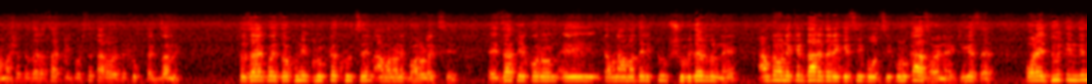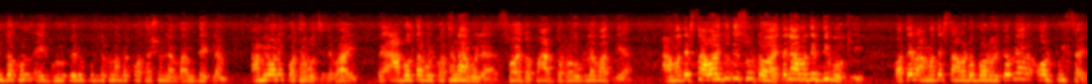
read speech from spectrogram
আমার সাথে যারা চাকরি করছে, তারা হয়তো টুকটাক জানে। তো যাই হোক ভাই যখন এই গ্রুপটা খুলছেন, আমার অনেক ভালো লাগছে। এই জাতীয়করণ, এই তার মানে আমাদের একটু সুবিধার জন্য আমরা অনেকের দাঁড়ে দাঁড়িয়ে গেছি, বলছি, কোনো কাজ হয় নাই, ঠিক আছে? পরে দুই, তিন দিন যখন এই গ্রুপের উপর যখন আমরা কথা শুনলাম বা আমি দেখলাম, আমি অনেক কথা বলছি যে, ভাই আবল তাবল কথা না বলে, ছয় দফা, আট দফা, ওগুলা বাদ দিয়া। আমাদের চাওয়াই যদি ছোট হয়, তাহলে আমাদের দিব কি? অতএব আমাদের চাওয়াটা বড় হইতে হবে আর অল্পই চাই।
